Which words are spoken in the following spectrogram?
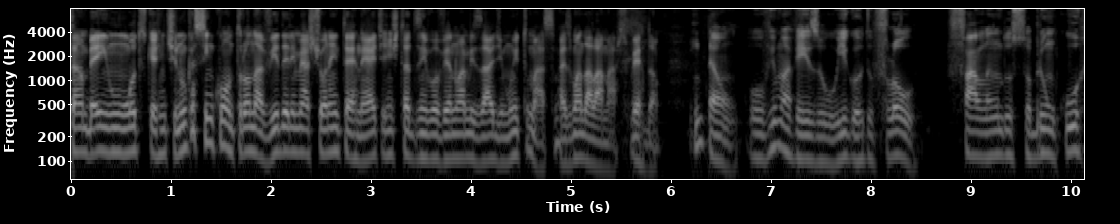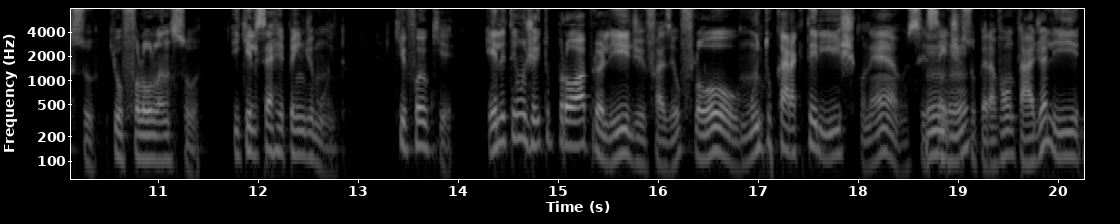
Também um outro que a gente nunca se encontrou na vida, ele me achou na internet. A gente está desenvolvendo uma amizade muito massa. Mas manda lá, Márcio, perdão. Então, ouvi uma vez o Igor do Flow falando sobre um curso que o Flow lançou e que ele se arrepende muito. Que foi o quê? Ele tem um jeito próprio ali de fazer o flow, muito característico, né? Você uhum. sente super à vontade ali.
